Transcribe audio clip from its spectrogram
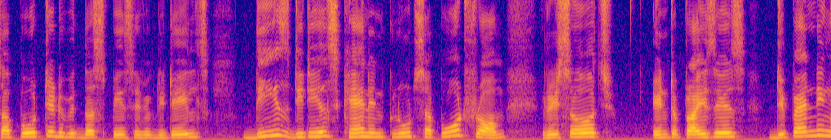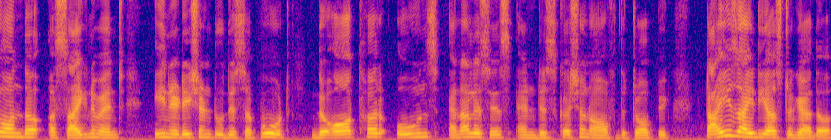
supported with the specific details these details can include support from research enterprises depending on the assignment. In addition to this support the author owns analysis and discussion of the topic ties ideas together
